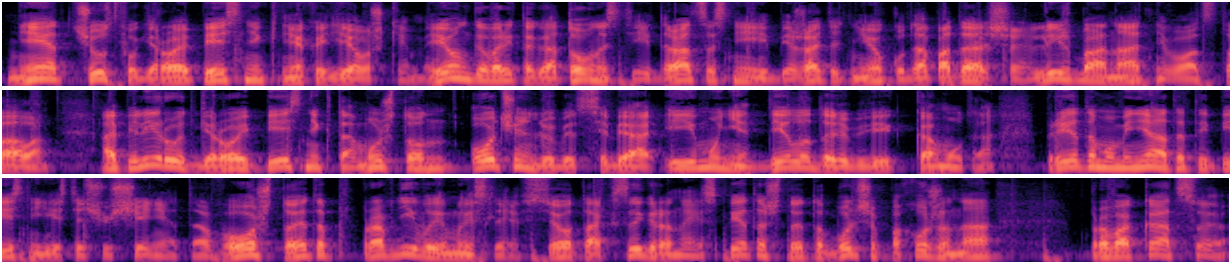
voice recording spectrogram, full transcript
Нет чувств у героя песни к некой девушке, и он говорит о готовности и драться с ней, и бежать от нее куда подальше, лишь бы она от него отстала. Апеллирует герой песни к тому, что он очень любит себя, и ему нет дела до любви к кому-то. При этом у меня от этой песни есть ощущение того, что это правдивые мысли, все так сыграно и спето, что это больше похоже на провокацию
